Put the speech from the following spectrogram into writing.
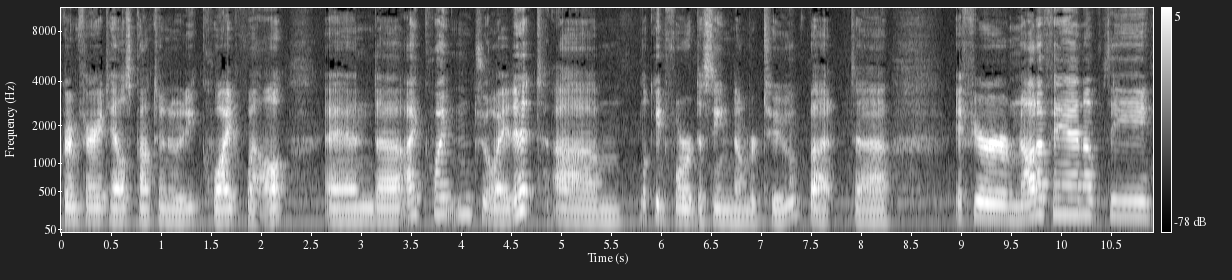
Grimm Fairy Tales continuity quite well, and uh, I quite enjoyed it. Um, looking forward to seeing number two, but uh, if you're not a fan of the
